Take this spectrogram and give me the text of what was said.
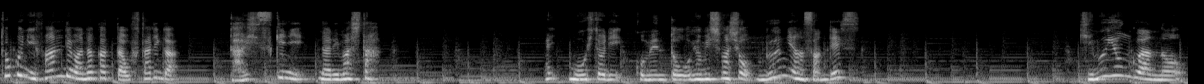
特にファンではなかったお二人が大好きになりました。はい、もう一人コメントをお読みしましょう。ブーミャンさんです。キム・ヨングアンの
